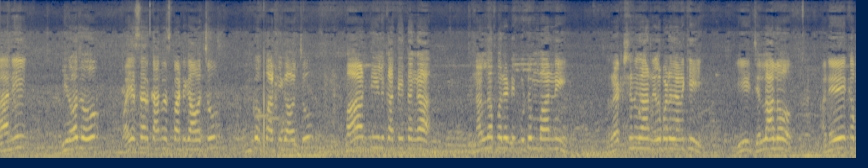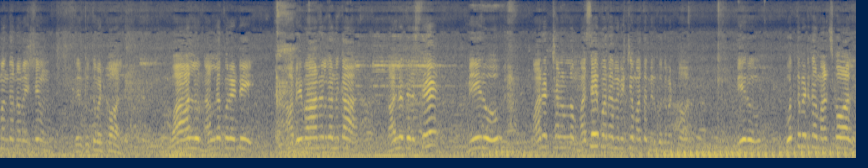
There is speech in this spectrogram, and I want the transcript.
కానీ ఈరోజు వైఎస్ఆర్ కాంగ్రెస్ పార్టీ కావచ్చు ఇంకొక పార్టీ కావచ్చు పార్టీలకు అతీతంగా నల్లపరెడ్డి కుటుంబాన్ని రక్షణగా నిలబడడానికి ఈ జిల్లాలో అనేక మంది ఉన్న విషయం మీరు గుర్తుపెట్టుకోవాలి. వాళ్ళు నల్లపురెడ్డి అభిమానులు కనుక కళ్ళు తెరిస్తే మీరు మరుక్షణంలో మసైపోతున్న విషయం మాత్రం మీరు గుర్తుపెట్టుకోవాలి. మీరు గుర్తుపెట్టుకొని మర్చుకోవాలి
